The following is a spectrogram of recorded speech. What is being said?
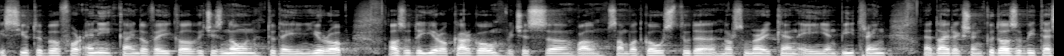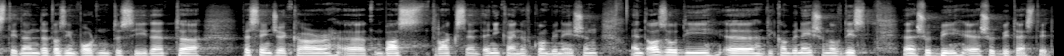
is suitable for any kind of vehicle which is known today in Europe. Also the Eurocargo, which is, well, somewhat goes to the North American A and B train direction, could also be tested and that was important to see that passenger car, uh, bus, trucks, and any kind of combination. And also the, uh, the combination of this uh, should, be, should be tested.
